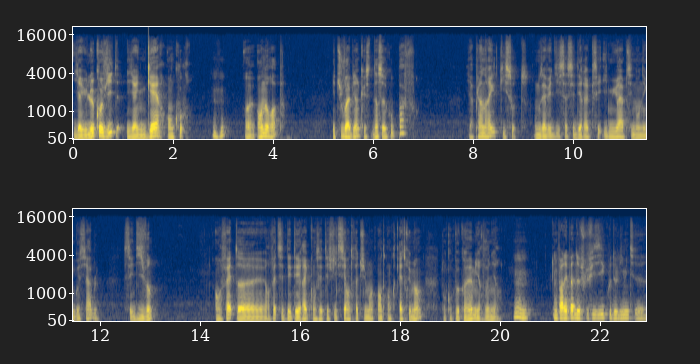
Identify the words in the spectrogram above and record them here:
il y a eu le Covid, il y a une guerre en cours Mhm. euh, en Europe, et tu vois bien que d'un seul coup, paf, il y a plein de règles qui sautent. On nous avait dit ça, c'est des règles, c'est immuable, c'est non négociable, c'est divin. En fait, euh, en fait, c'était des règles qu'on s'était fixées entre êtres humains, entre, entre êtres humains, donc on peut quand même y revenir. Mhm. On parlait pas de flux physique ou de limites. euh,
